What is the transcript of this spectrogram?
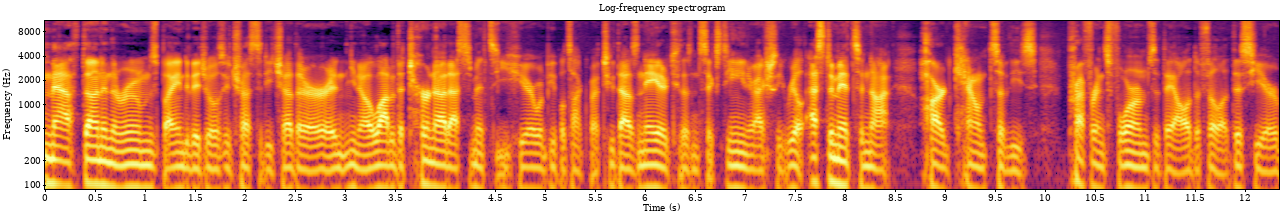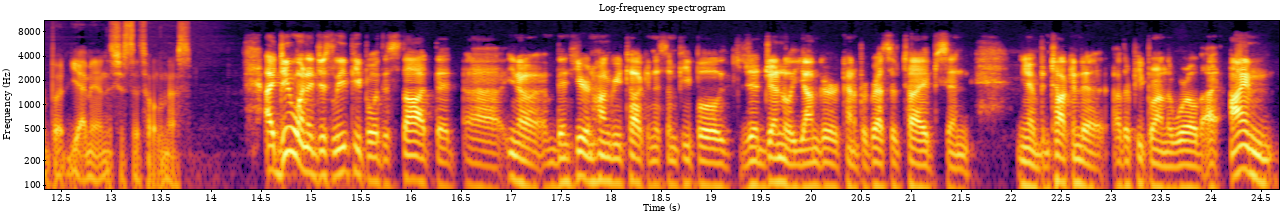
math done in the rooms by individuals who trusted each other. And, you know, a lot of the turnout estimates that you hear when people talk about 2008 or 2016 are actually real estimates and not hard counts of these preference forms that they all had to fill out this year. But yeah, man, it's just a total mess. I do want to just leave people with this thought that, uh, you know, I've been here in Hungary talking to some people, generally younger, kind of progressive types, and, you know, been talking to other people around the world. I, I'm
